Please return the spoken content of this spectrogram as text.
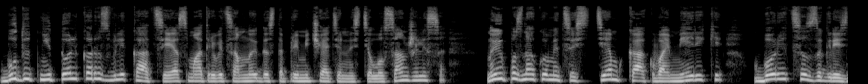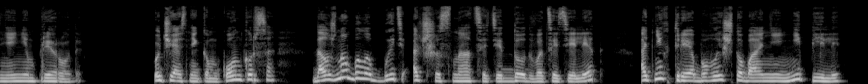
будут не только развлекаться и осматривать со мной достопримечательности Лос-Анджелеса, но и познакомиться с тем, как в Америке борются с загрязнением природы. Участникам конкурса должно было быть от 16 до 20 лет, от них требовалось, чтобы они не пили,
